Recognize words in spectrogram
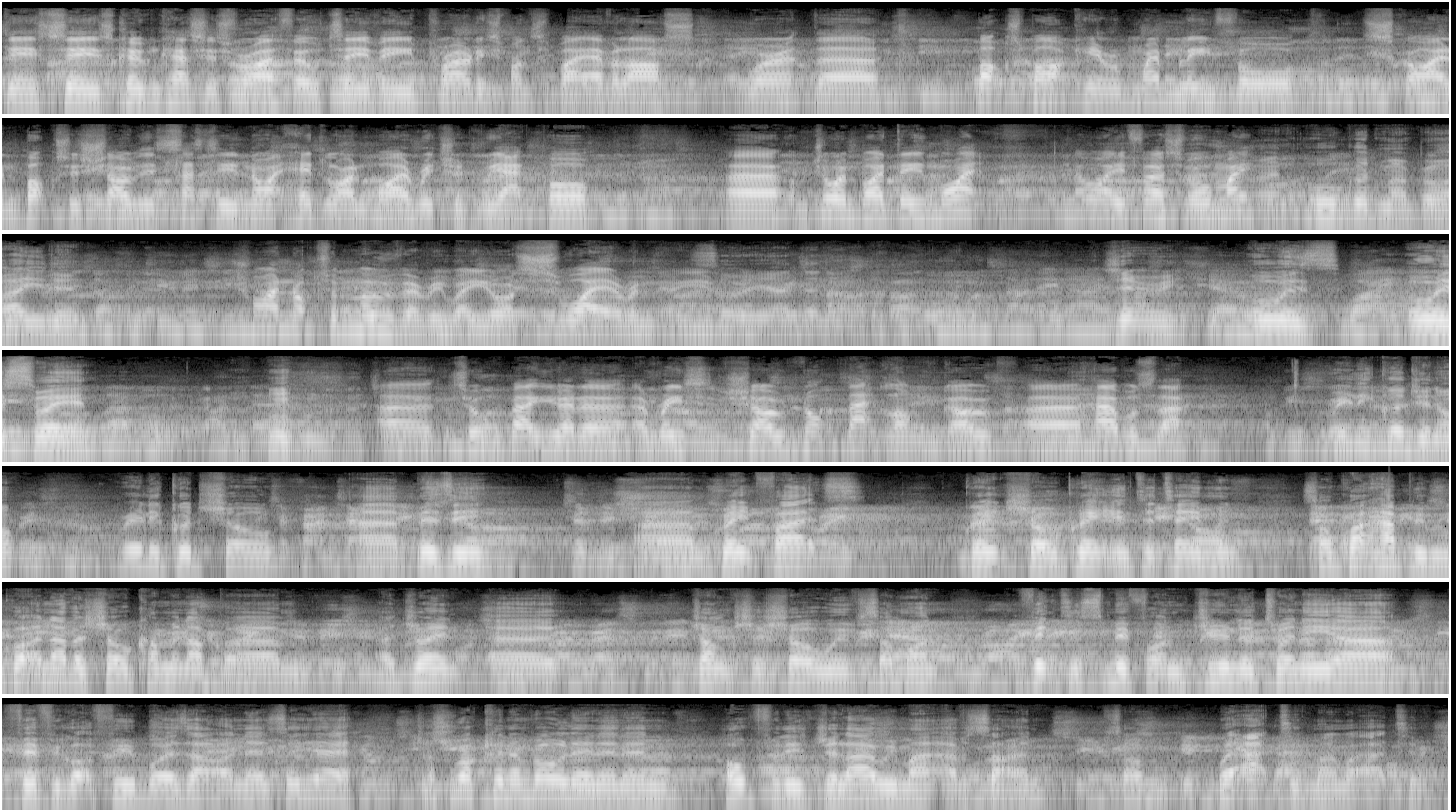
This is Kugan Cassius for IFL TV, proudly sponsored by Everlast. We're at the Box Park here in Wembley for Sky and Boxxer's show this Saturday night, headlined by Richard Riakporhe. Uh, I'm joined by Dean Whyte. How are you, first of all, mate? All good, my bro. How are you doing? Try not to move everywhere. You're a swayer, aren't you? Sorry, I don't know. I can't. Jittery. Always, always swaying. uh, talk about you had a, a, recent show not that long ago. Uh, how was that? Really good, you know. Really good show. Uh, busy. Um, great fights. Great show. Great entertainment. So I'm quite happy. We've got another show coming up, um, a joint uh, juncture show with someone, Victor Smith, on June the 25th. We've got a few boys out on there. So yeah, just rocking and rolling, and then hopefully July we might have something. So we're active, man. We're active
